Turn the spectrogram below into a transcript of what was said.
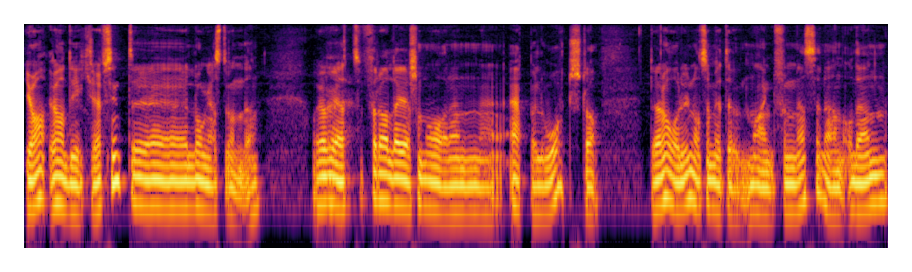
Ja, ja, det krävs inte eh, långa stunden. Och jag vet för alla er som har en eh, Apple Watch då, där har du något som heter mindfulness i den och den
